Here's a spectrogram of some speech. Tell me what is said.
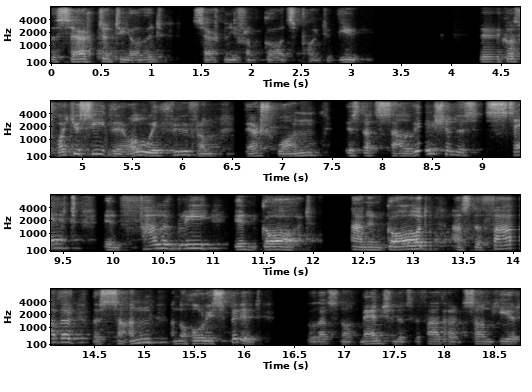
the certainty of it, certainly from God's point of view. Because what you see there all the way through from verse 1 is that salvation is set infallibly in God, and in God as the Father, the Son, and the Holy Spirit. Though that's not mentioned, it's the Father and Son here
